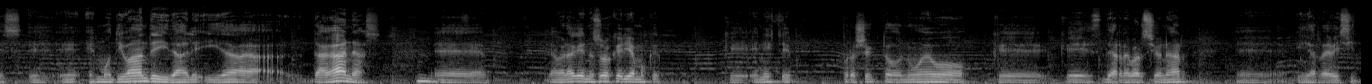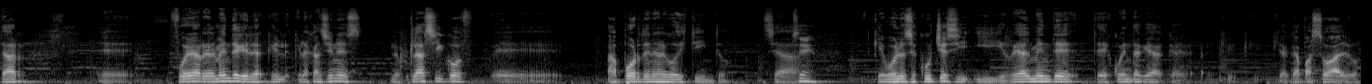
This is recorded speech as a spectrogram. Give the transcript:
es, es- es motivante y, da, y da, da ganas. Mm. Eh, la verdad que nosotros queríamos que, que en este proyecto nuevo que, que es de reversionar eh, y de revisitar, eh, fuera realmente que, la- que- que las canciones, los clásicos, eh, aporten algo distinto. O sea, Sí. que vos los escuches y, y realmente te des cuenta que, que- que- que acá pasó algo.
